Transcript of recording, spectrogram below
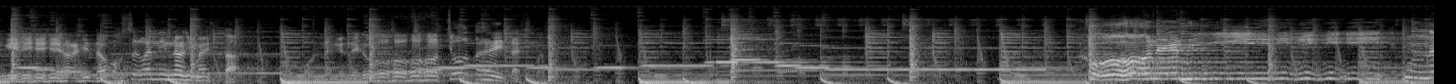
長い間お世話になりましたお投げを頂戴いたします骨にな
